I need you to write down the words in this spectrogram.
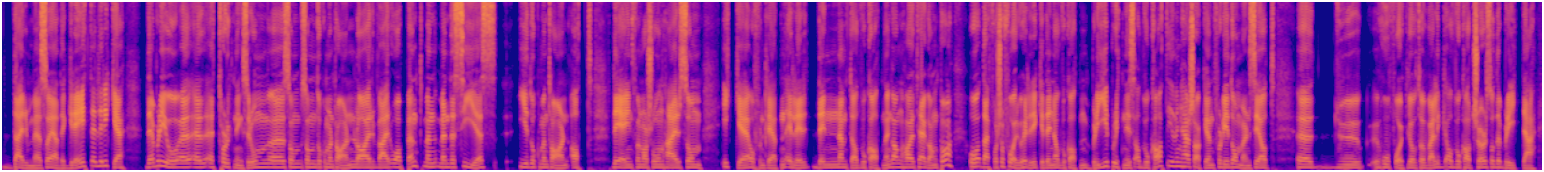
dermed så er det greit eller ikke. Det blir jo et, et tolkningsrom uh, som, som, dokumentaren lar være åpent, men, men det sies i dokumentaren at det er informasjon her som ikke offentligheten eller den nevnte advokaten engang har tilgang på, og derfor så får jo heller ikke den advokaten bli Britneys advokat i denne saken, fordi dommeren sier at uh, du, hun får ikke lov til å velge advokat sjøl, så det blir ikke deg.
